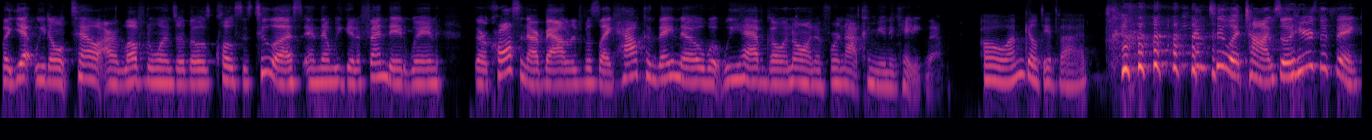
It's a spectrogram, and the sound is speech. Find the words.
but yet we don't tell our loved ones or those closest to us. And then we get offended when they're crossing our boundaries. But like, how can they know what we have going on if we're not communicating them? Oh, I'm guilty of that. I am too at times. So here's the thing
